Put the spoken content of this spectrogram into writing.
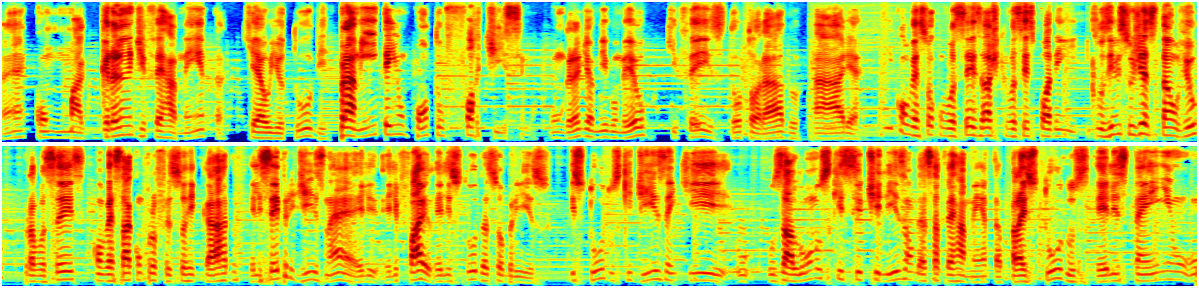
né, como uma grande ferramenta, que é o YouTube, para mim tem um ponto fortíssimo. Um grande amigo meu que fez doutorado na área e conversou com vocês, acho que vocês podem, inclusive sugestão, viu, para vocês, conversar com o professor Ricardo. Ele sempre diz, né, ele, ele faz, ele estuda sobre isso. Estudos que dizem que o- os alunos que se utilizam dessa ferramenta para estudos, eles têm um,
